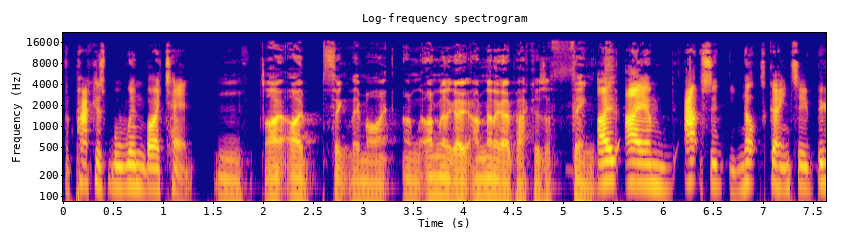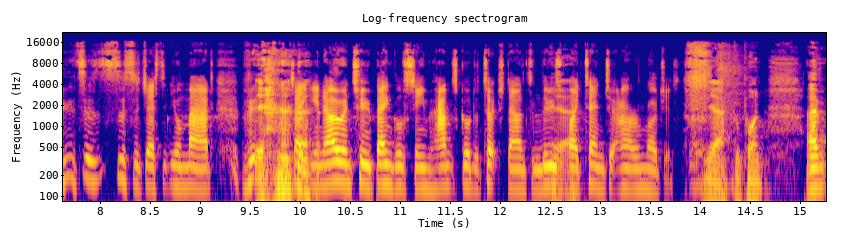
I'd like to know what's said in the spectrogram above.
the Packers will win by 10. Mm, I, I think they might. I'm, I'm going to go. I'm going to go Packers. I think. I, I am absolutely not going to, to, to suggest that you're mad yeah. taking an 0 and 2 Bengals team who haven't scored a touchdown to lose yeah. by 10 to Aaron Rodgers. Yeah, good point. Um,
